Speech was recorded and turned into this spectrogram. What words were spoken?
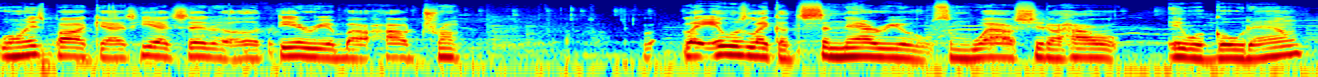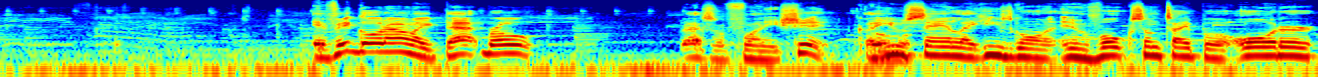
on his podcast. He had said a, a theory about how Trump, like it was like a scenario, some wild shit of how it would go down. If it go down like that, bro, that's some funny shit. Like he was saying, like he's going to invoke some type of order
